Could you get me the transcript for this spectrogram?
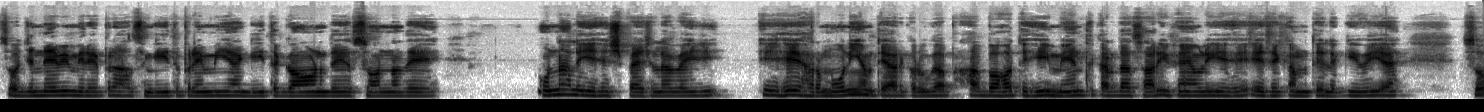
ਸੋ ਜਿੰਨੇ ਵੀ ਮੇਰੇ ਭਰਾ ਸੰਗੀਤ ਪ੍ਰੇਮੀ ਆ, ਗੀਤ ਗਾਉਣ ਦੇ, ਸੁਣਨ ਦੇ, ਉਹਨਾਂ ਲਈ ਇਹ ਸਪੈਸ਼ਲ ਹੈ ਬਾਈ ਜੀ। ਇਹ ਹਾਰਮੋਨੀਅਮ ਤਿਆਰ ਕਰੂਗਾ, ਭਰਾ। ਬਹੁਤ ਹੀ ਮਿਹਨਤ ਕਰਦਾ, ਸਾਰੀ ਫੈਮਿਲੀ ਇਹ, ਇਸੇ ਕੰਮ ਤੇ ਲੱਗੀ ਹੋਈ ਹੈ। ਸੋ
